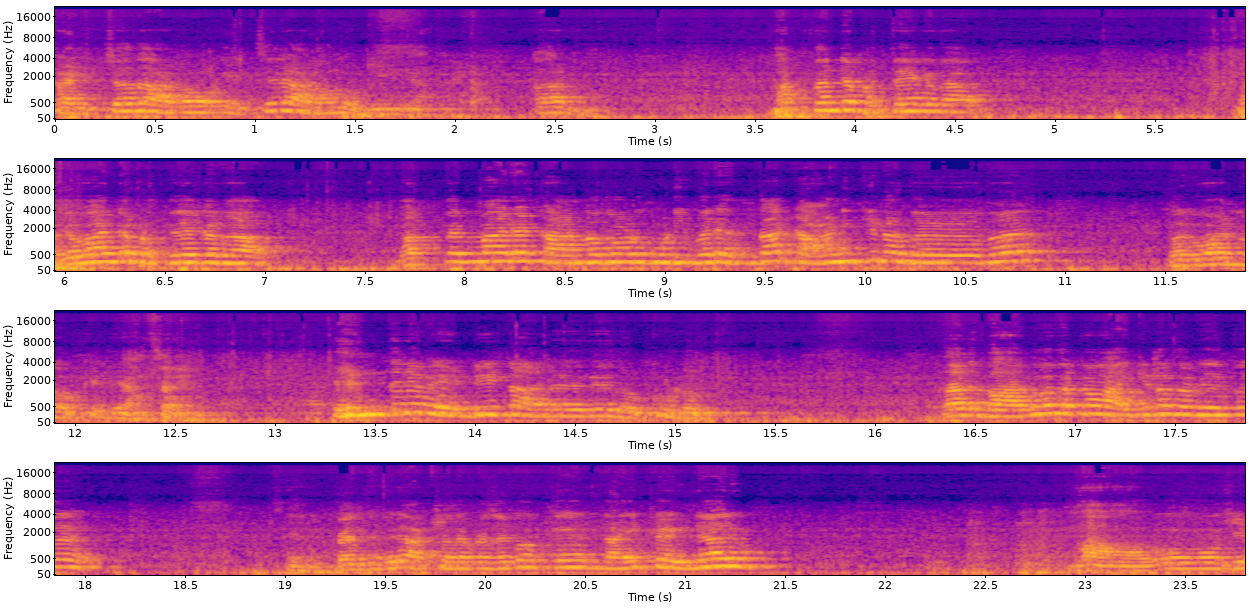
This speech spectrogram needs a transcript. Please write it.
കടിച്ചതാണോ എച്ചിലാണോ നോക്കിയില്ല അതാണ് ഭക്തന്റെ പ്രത്യേകത. ഭഗവാന്റെ പ്രത്യേകത ഭക്തന്മാരെ കാണുന്നതോടുകൂടി ഇവരെന്താ കാണിക്കണത് എന്ന് ഭഗവാൻ നോക്കില്ല എന്തിനു വേണ്ടിയിട്ടാണ് ഇത് നോക്കുള്ളൂ? അതാണ് ഭാഗവതമൊക്കെ വായിക്കുന്ന സമയത്ത് ചിലപ്പോ എന്തെങ്കിലും അക്ഷരപശക്കൊക്കെ ഉണ്ടായി കഴിഞ്ഞാലും ഭാവോഹി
